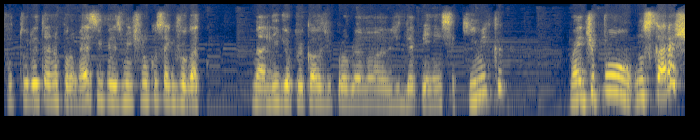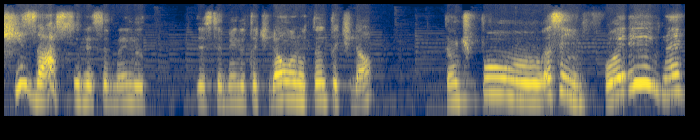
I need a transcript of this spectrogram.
futuro eterno promessa, infelizmente não consegue jogar na liga por causa de problemas de dependência química. Mas, tipo, uns caras x recebendo, recebendo touchdown, anotando touchdown. Então, tipo, assim, foi, né,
